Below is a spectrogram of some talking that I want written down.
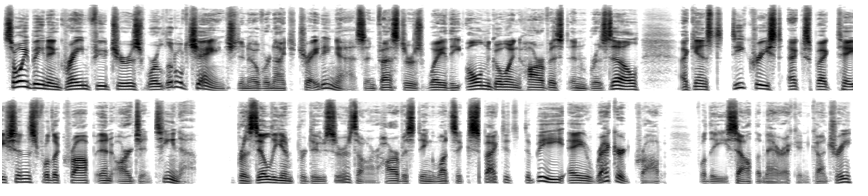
soybean and grain futures were little changed in overnight trading as investors weigh the ongoing harvest in Brazil against decreased expectations for the crop in Argentina. Brazilian producers are harvesting what's expected to be a record crop for the South American country,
